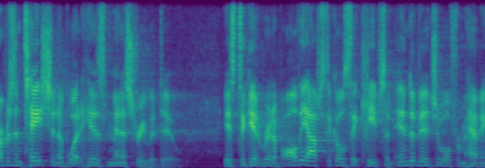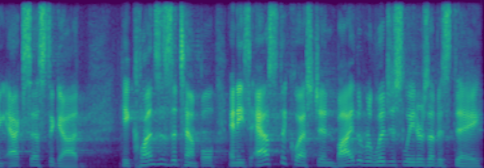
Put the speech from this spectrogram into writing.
representation of what his ministry would do is to get rid of all the obstacles that keeps an individual from having access to God. He cleanses the temple and he's asked the question by the religious leaders of his day,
